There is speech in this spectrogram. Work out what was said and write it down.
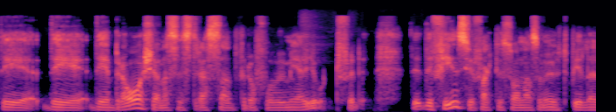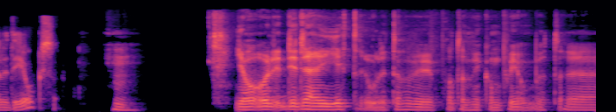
Det, det, det är bra att känna sig stressad för då får vi mer gjort. För det, det, det finns ju faktiskt sådana som är utbildade i det också. Mm. Ja, och det, det, där är jätteroligt. Det har vi pratat mycket om på jobbet. Eh,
